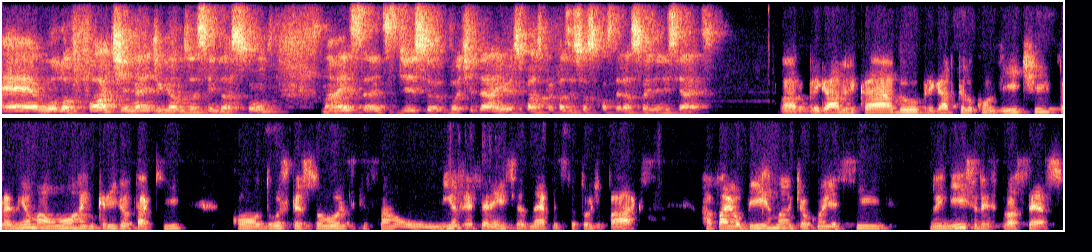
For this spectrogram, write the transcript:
é o holofote, né, digamos assim, do assunto. Mas antes disso, vou te dar aí o espaço para fazer suas considerações iniciais. Claro, obrigado, Ricardo. Obrigado pelo convite. Para mim é uma honra incrível estar aqui com duas pessoas que são minhas referências né, para esse setor de parques. Rafael Birman, que eu conheci no início desse processo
